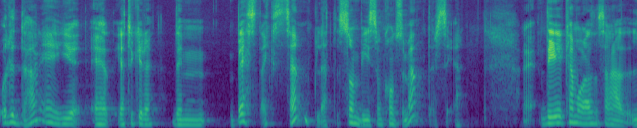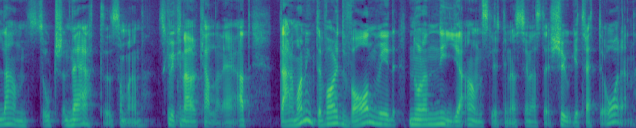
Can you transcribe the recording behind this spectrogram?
Och det där är ju, eh, jag tycker det, det bästa exemplet som vi som konsumenter ser. Det kan vara sådana här landsortsnät som man skulle kunna kalla det. Att där har man inte varit van vid några nya anslutningar de senaste 20-30 åren.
